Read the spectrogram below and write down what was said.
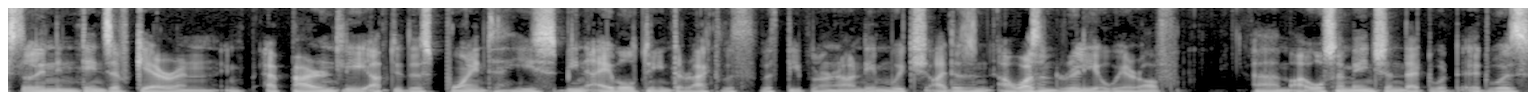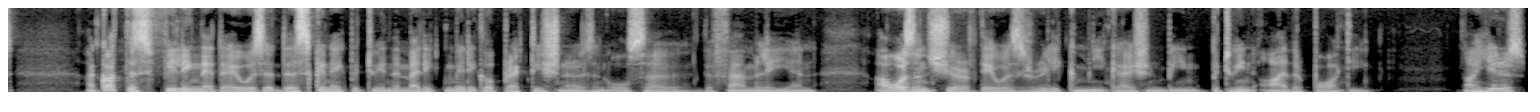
still in intensive care. And apparently up to this point he's been able to interact with with people around him which i doesn't i wasn't really aware of. Um, i also mentioned that it was i got this feeling that there was a disconnect between the medic, medical practitioners and also the family. And i wasn't sure if there was really communication being between either party. Now here's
